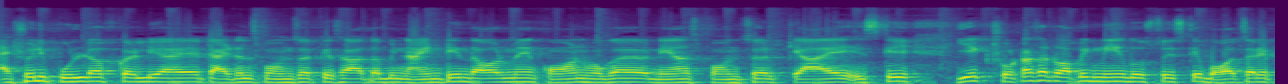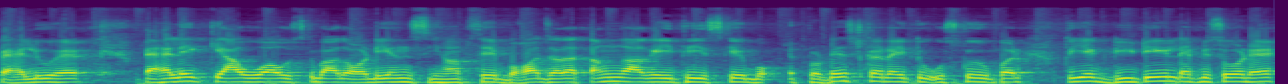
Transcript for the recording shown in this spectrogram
एक्चुअली पुल्ड ऑफ़ कर लिया है टाइटल स्पॉन्सर के साथ। अभी नाइनटीन आवर में कौन होगा नया स्पॉन्सर क्या है? इसके ये एक छोटा सा टॉपिक नहीं है दोस्तों, इसके बहुत सारे पहलू है। पहले क्या हुआ, उसके बाद ऑडियंस यहाँ से बहुत ज़्यादा तंग आ गई थी, इसके प्रोटेस्ट कर रही थी उसके ऊपर। तो ये एक डिटेल्ड एपिसोड है,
